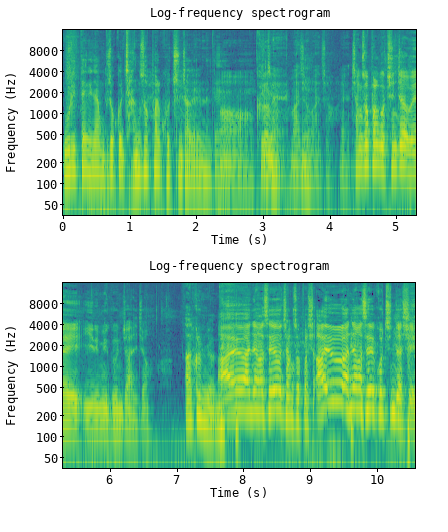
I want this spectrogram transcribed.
우리 때 그냥 무조건 장소팔 고춘자 그랬는데. 어, 그러네. 그죠? 맞아, 네. 맞아. 네. 장소팔 고춘자 왜 이름이 그건지 알죠? 아, 그럼요. 네. 아유, 안녕하세요. 장소팔 씨. 아유, 안녕하세요. 고춘자 씨.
